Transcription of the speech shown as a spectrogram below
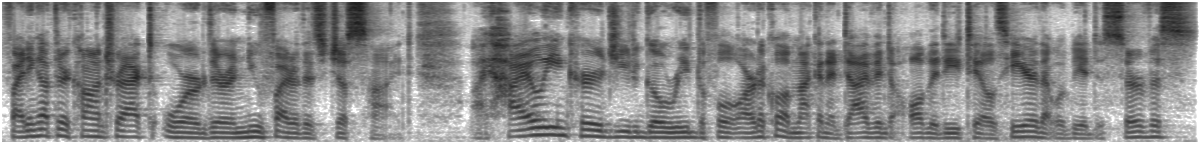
fighting out their contract, or they're a new fighter that's just signed. I highly encourage you to go read the full article. I'm not going to dive into all the details here. That would be a disservice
